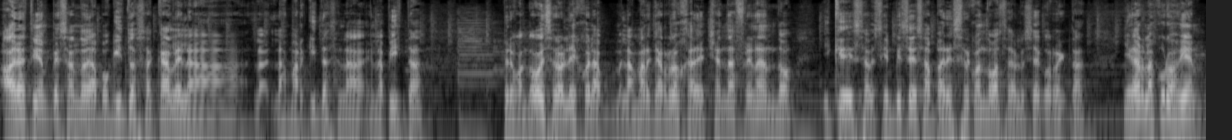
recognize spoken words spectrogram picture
ahora estoy empezando de a poquito a sacarle la- la- las marquitas en la, en la pista. Pero cuando ves a lo lejos la, la marca roja de que anda frenando y que se empieza a desaparecer cuando vas a la velocidad correcta y agarra las curvas bien.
